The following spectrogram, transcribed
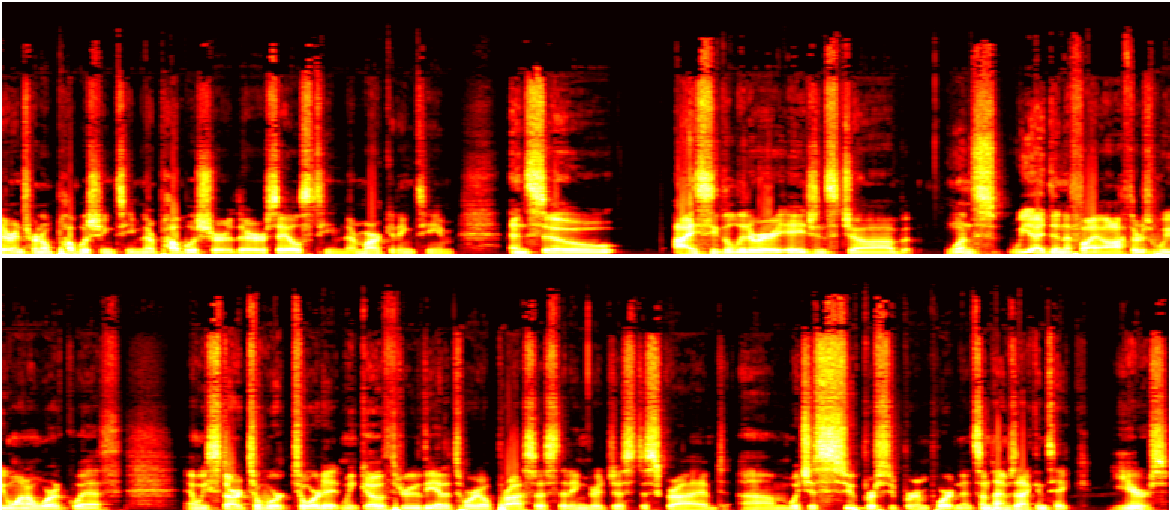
their internal publishing team, their publisher, their sales team, their marketing team. And so I see the literary agent's job once we identify authors we want to work with and we start to work toward it and we go through the editorial process that Ingrid just described, um, which is super, super important. And sometimes that can take years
